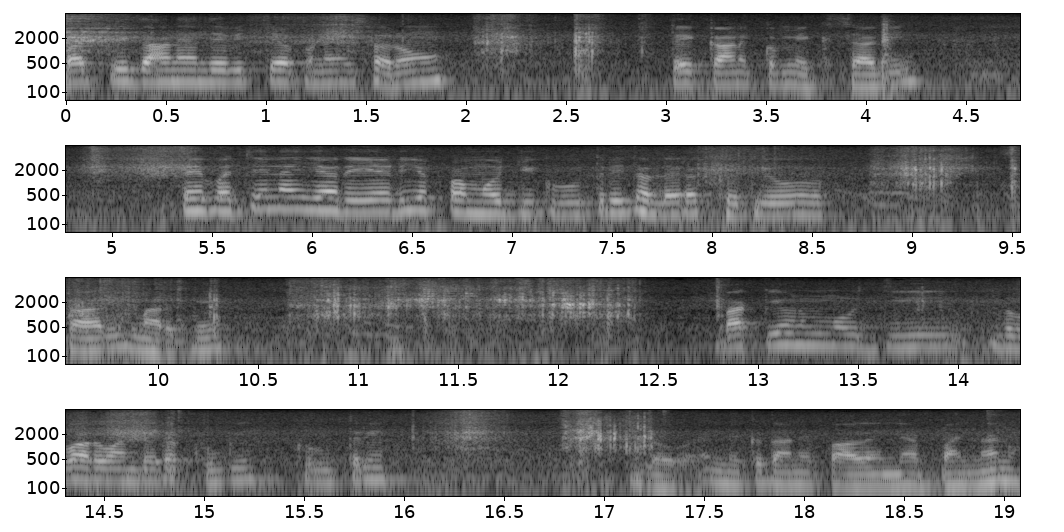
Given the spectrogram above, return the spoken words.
ਬਾਕੀ ਦਾਣਿਆਂ ਦੇ ਵਿੱਚ ਆਪਣੇ ਸਰੋਂ ਤੇ ਕਣਕ ਮਿਕਸ ਆ ਗਈ। ਤੇ ਬੱਚੇ ਨਾ ਯਾਰ ਇਹ ਜਿਹੜੀ ਆਪਾਂ ਮੋਜੀ ਕਬੂਤਰੀ ਥੱਲੇ ਰੱਖੀ ਸੀ ਉਹ ਸਾਰੀ ਮਰ ਗਏ ਬਾਕੀ ਹੁਣ ਮੋਜੀ ਦੁਬਾਰਾ ਆਂਡੇ ਰੱਖੂਗੀ ਕਬੂਤਰੀ। ਲੋ ਇੰਨੇ ਕੁ ਦਾਣੇ ਪਾ ਲੈਣੇ ਆਪਾਂ ਇਹਨਾਂ ਨੂੰ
